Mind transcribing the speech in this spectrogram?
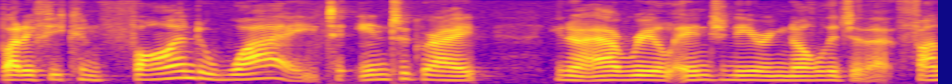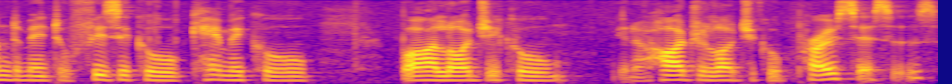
but if you can find a way to integrate, you know, our real engineering knowledge of that fundamental physical, chemical, biological, you know, hydrological processes,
